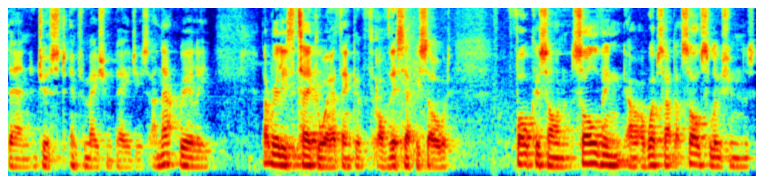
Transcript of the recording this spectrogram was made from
than just information pages, and that really that really is the takeaway I think of, of this episode. Focus on solving a website that solves solutions.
